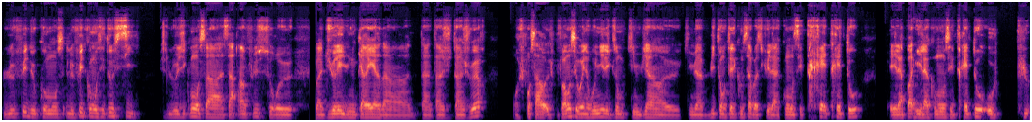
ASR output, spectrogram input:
le fait de commencer, le fait de commencer tôt, si logiquement, ça, ça influe sur euh, la durée d'une carrière d'un, joueur. Je pense à, vraiment, c'est Wayne Rooney l'exemple qui me vient, euh, qui me vite en tête comme ça parce qu'il a commencé très très tôt et il a pas, il a commencé très tôt au plus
